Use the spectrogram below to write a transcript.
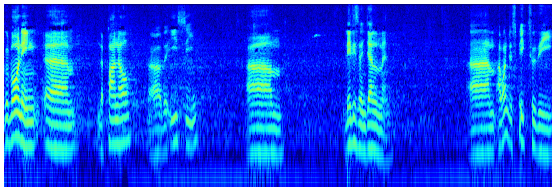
Good morning, um, the panel, uh, the EC, um, ladies and gentlemen. Um, I want to speak to the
